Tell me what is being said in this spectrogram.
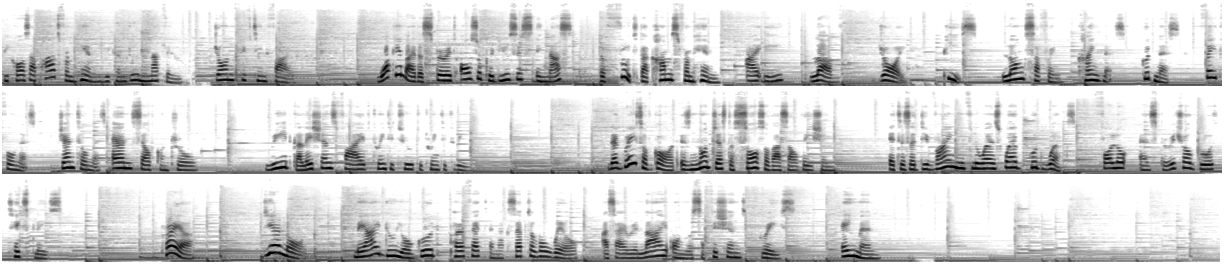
Because apart from Him, we can do nothing, John 15 5. Walking by the Spirit also produces in us the fruit that comes from Him, i.e., love, joy, peace, long suffering, kindness, goodness, faithfulness, gentleness, and self control. Read Galatians 5 22 to 23. The grace of God is not just the source of our salvation, it is a divine influence where good works follow and spiritual growth takes place. Prayer Dear Lord, may I do your good, perfect, and acceptable will as I rely on your sufficient grace. Amen.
